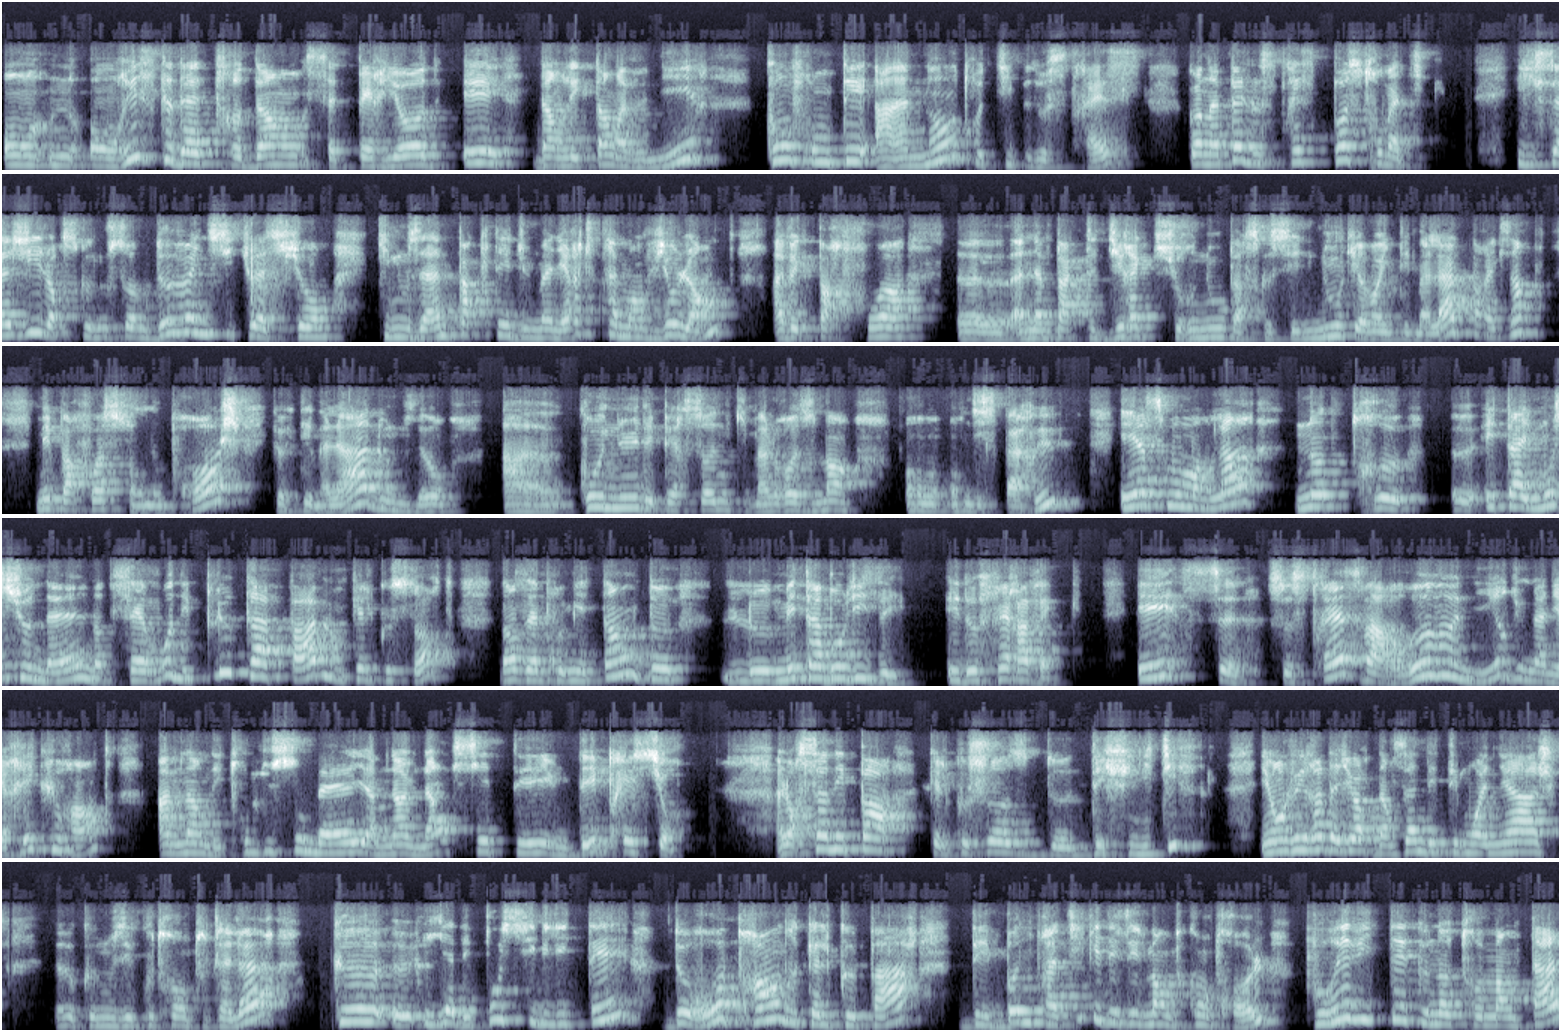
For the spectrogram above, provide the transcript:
on risque d'être dans cette période et dans les temps à venir confronté à un autre type de stress qu'on appelle le stress post-traumatique. Il s'agit lorsque nous sommes devant une situation qui nous a impacté d'une manière extrêmement violente, avec parfois euh, un impact direct sur nous parce que c'est nous qui avons été malades, par exemple, mais parfois ce sont nos proches qui ont été malades, ou nous avons euh, connu des personnes qui malheureusement ont, disparu. Et à ce moment-là, notre euh, état émotionnel, notre cerveau n'est plus capable, en quelque sorte, dans un premier temps, de le métaboliser et de faire avec. Et ce, stress va revenir d'une manière récurrente, amenant des troubles du sommeil, amenant une anxiété, une dépression. Alors, ça n'est pas quelque chose de définitif. Et on le verra d'ailleurs dans un des témoignages euh, que nous écouterons tout à l'heure, qu'il euh, y a des possibilités de reprendre quelque part des bonnes pratiques et des éléments de contrôle pour éviter que notre mental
